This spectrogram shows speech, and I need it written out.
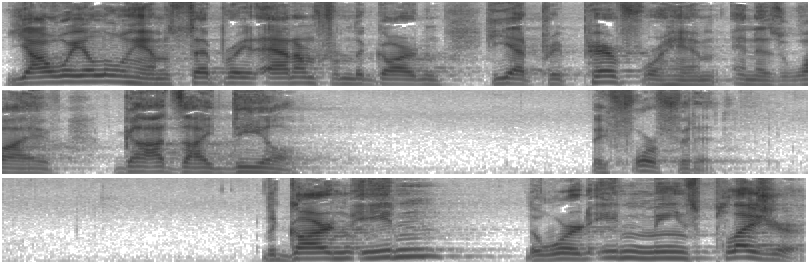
Yahweh Elohim separated Adam from the garden he had prepared for him and his wife, God's ideal. They forfeited. The Garden Eden, the word Eden means pleasure.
